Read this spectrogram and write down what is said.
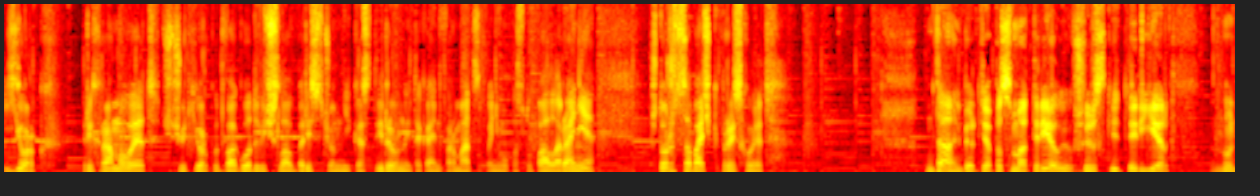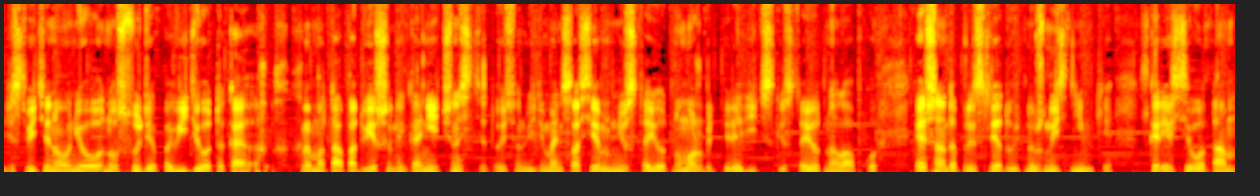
Йорк прихрамывает. Чуть-чуть Йорку два года, Вячеслав Борисович, он не кастрированный, такая информация по нему поступала ранее. Что же с собачкой происходит? Да, Альберт, я посмотрел, ширский терьер, ну, действительно, у него, ну, судя по видео, такая хромота подвешенной конечности, то есть он, видимо, совсем не встает, ну, может быть, периодически встает на лапку. Конечно, надо преследовать, нужны снимки. Скорее всего, там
